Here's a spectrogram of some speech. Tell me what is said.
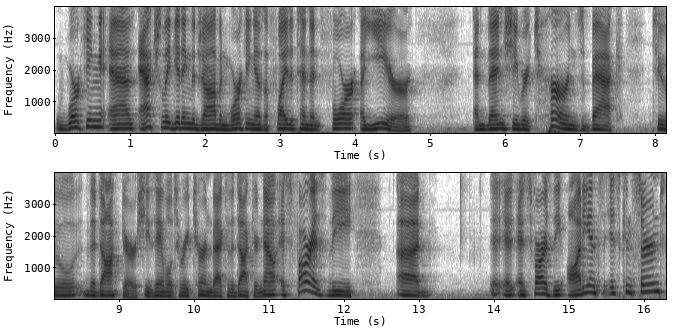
working as actually getting the job and working as a flight attendant for a year, and then she returns back to the doctor. She's able to return back to the doctor. Now, as far as the uh, as far as the audience is concerned,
